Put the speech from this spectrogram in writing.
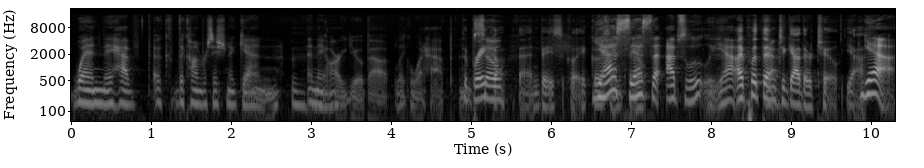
when they have a, the conversation again and they argue about like what happened Mm-hmm. the So- breakup, then basically. yes into. yes that absolutely yeah I put them yeah. together too. Yeah. yeah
